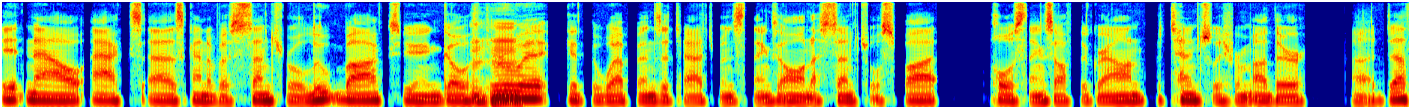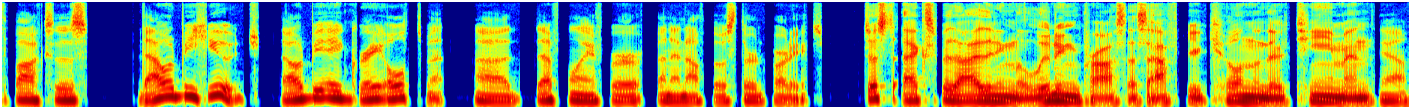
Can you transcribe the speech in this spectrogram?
It now acts as kind of a central loot box. You can go through it, get the weapons, attachments, things all in a central spot, pulls things off the ground, potentially from other uh, death boxes. That would be huge. That would be a great ultimate, uh, definitely for fending off those third parties. just expediting the looting process after you kill another team and Yeah.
